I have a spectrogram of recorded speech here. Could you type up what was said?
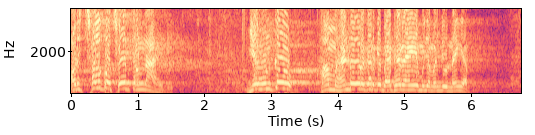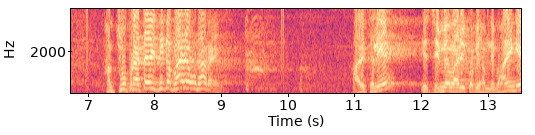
और इस छल को छेद करना है जी। ये उनको हम हैंड ओवर करके बैठे रहेंगे मुझे मंजूर नहीं अब। हम चुप रहते हैं, इसी का फ़ायदा उठा रहे हैं। और इसलिए इस जिम्मेवारी को भी हम निभाएँगे।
